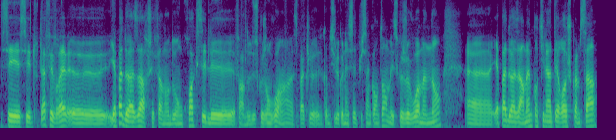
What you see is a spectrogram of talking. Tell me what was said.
c'est tout à fait vrai. Il euh, n'y a pas de hasard chez Fernando. On croit que c'est de, enfin, de, ce que j'en vois. Hein. C'est pas que comme si je le connaissais depuis 50 ans, mais ce que je vois maintenant, il euh, n'y a pas de hasard. Même quand il interroge comme ça,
